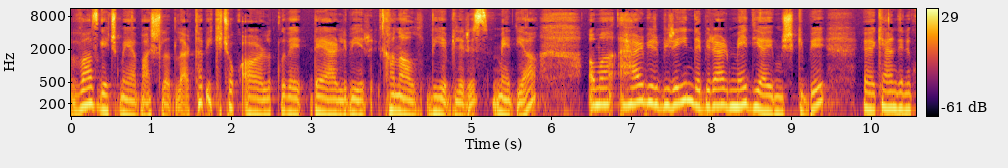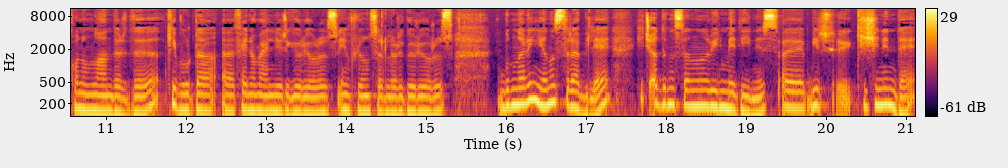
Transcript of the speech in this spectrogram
vazgeçmeye başladılar. Tabii ki çok ağırlıklı ve değerli bir kanal diyebiliriz medya. Ama her bir bireyin de birer medyaymış gibi kendini konumlandırdığı ki burada e, fenomenleri görüyoruz, influencerları görüyoruz. Bunların yanı sıra bile hiç adını sanını bilmediğiniz e, bir kişinin de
